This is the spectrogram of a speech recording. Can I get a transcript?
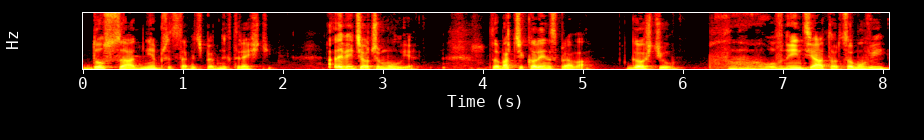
dosadnie przedstawiać pewnych treści. Ale wiecie o czym mówię. Zobaczcie, kolejna sprawa. Gościu, główny inicjator, co mówi?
